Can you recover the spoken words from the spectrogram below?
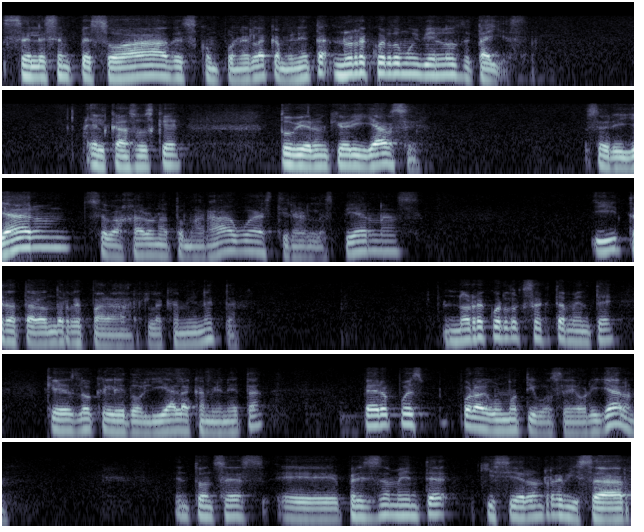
se les empezó a descomponer la camioneta, no recuerdo muy bien los detalles. El caso es que tuvieron que orillarse. Se orillaron, se bajaron a tomar agua, a estirar las piernas y trataron de reparar la camioneta. No recuerdo exactamente qué es lo que le dolía a la camioneta, pero pues por algún motivo se orillaron. Entonces, eh, precisamente quisieron revisar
